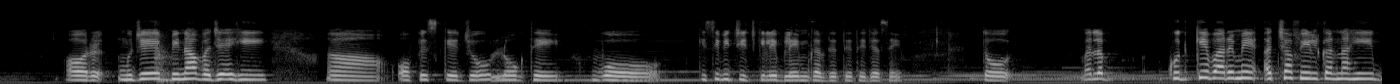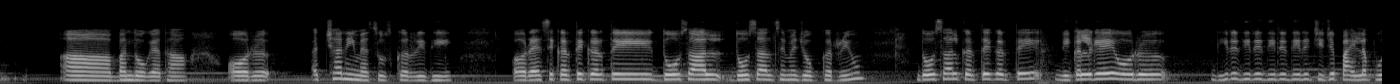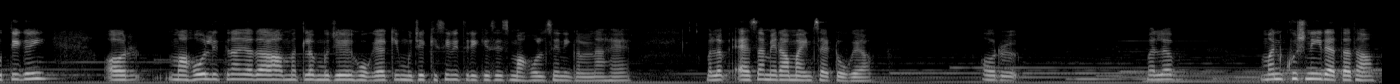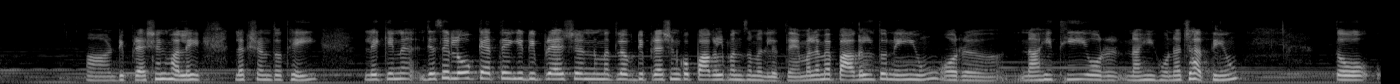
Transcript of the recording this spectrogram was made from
और मुझे बिना वजह ही ऑफ़िस के जो लोग थे, वो किसी भी चीज़ के लिए ब्लेम कर देते थे जैसे। तो मतलब खुद के बारे में अच्छा फील करना ही आ, बंद हो गया था और अच्छा नहीं महसूस कर रही थी। और ऐसे करते करते दो साल दो साल से मैं जॉब कर रही हूँ। दो साल करते करते निकल गए और धीरे धीरे धीरे धीरे चीज़ें पाइलअप होती गई और माहौल इतना ज़्यादा मतलब मुझे हो गया कि मुझे किसी भी तरीके से इस माहौल से निकलना है। मतलब ऐसा मेरा माइंड सेट हो गया। और मतलब मन खुश नहीं रहता था। हाँ डिप्रेशन वाले लक्षण तो थे ही। लेकिन जैसे लोग कहते हैं कि डिप्रेशन मतलब डिप्रेशन को पागलपन समझ लेते हैं। मतलब मैं पागल तो नहीं हूँ और ना ही थी और ना ही होना चाहती हूँ। तो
